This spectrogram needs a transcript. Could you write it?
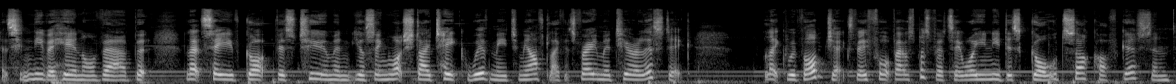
it's neither here nor there. But let's say you've got this tomb, and you're saying, "What should I take with me to my afterlife?" It's very materialistic. Like with objects, they thought that was possible. They'd say, well, you need this gold sarcophagus, and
